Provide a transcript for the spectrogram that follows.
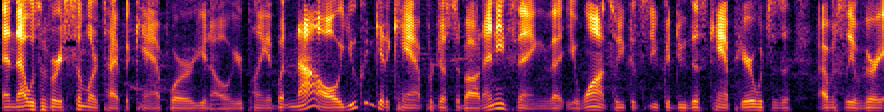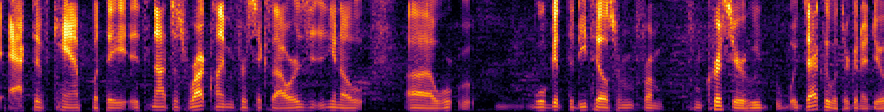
and that was a very similar type of camp where you know you're playing it. But now you can get a camp for just about anything that you want. So you could you could do this camp here, which is a, obviously a very active camp. But they it's not just rock climbing for six hours. You, know, uh, we'll get the details from from from Chris here, who exactly what they're going to do.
